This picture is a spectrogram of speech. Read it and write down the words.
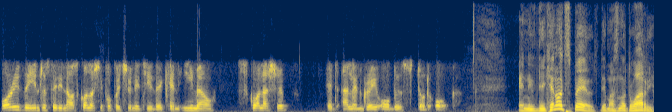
Or if they're interested in our scholarship opportunity, they can email scholarship at allangrayorbis.org. And if they cannot spell, they must not worry.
